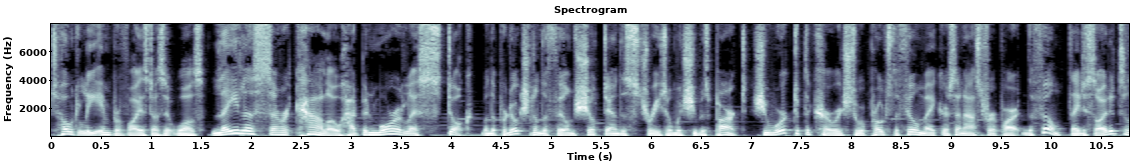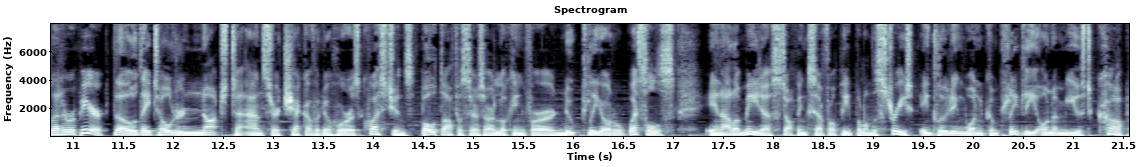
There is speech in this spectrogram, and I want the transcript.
totally improvised as it was. Layla Sarakalo had been more or less stuck when the production of the film shut down the street on which she was parked. She worked up the courage to approach the filmmakers and ask for a part in the film. They decided to let her appear, though they told her not to answer Chekhov and Uhura's questions. Both officers are looking for nuclear vessels in Alameda, stopping several people on the street, including one completely unamused cop,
